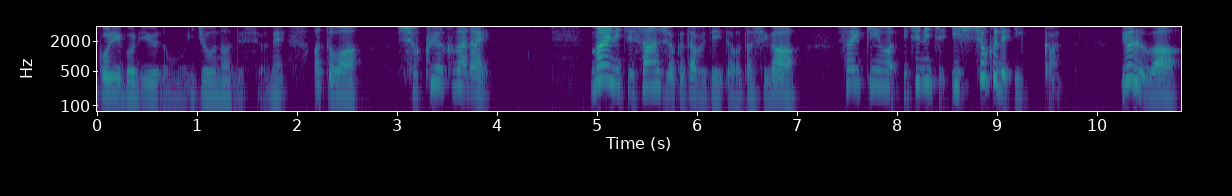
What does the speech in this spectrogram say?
ゴリゴリ言うのも異常なんですよね。あとは食欲がない。毎日3食食べていた私が最近は1日1食でいっか。夜は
